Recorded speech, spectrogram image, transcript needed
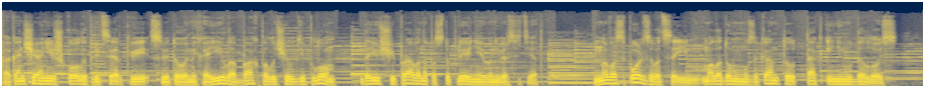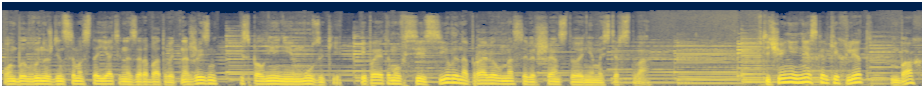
По окончании школы при церкви святого Михаила Бах получил диплом, дающий право на поступление в университет. Но воспользоваться им молодому музыканту так и не удалось. Он был вынужден самостоятельно зарабатывать на жизнь исполнением музыки, и поэтому все силы направил на совершенствование мастерства – течение нескольких лет Бах,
